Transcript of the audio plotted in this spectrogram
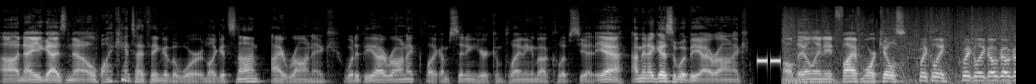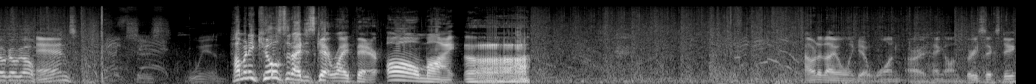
uh, now you guys know. Why can't I think of the word? Like, it's not ironic. Would it be ironic? Like, I'm sitting here complaining about clips yet. Yeah, I mean, I guess it would be ironic. Oh, they only need five more kills. Quickly, quickly, go, go, go, go, go. And... How many kills did I just get right there? Oh my... Ugh. How did I only get one? Alright, hang on. 360?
